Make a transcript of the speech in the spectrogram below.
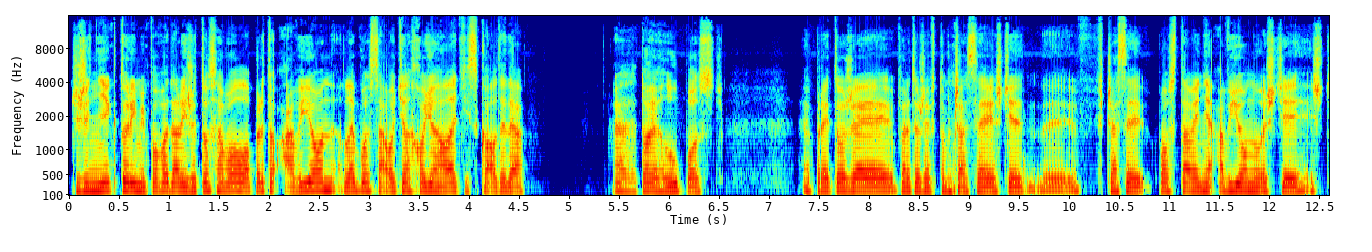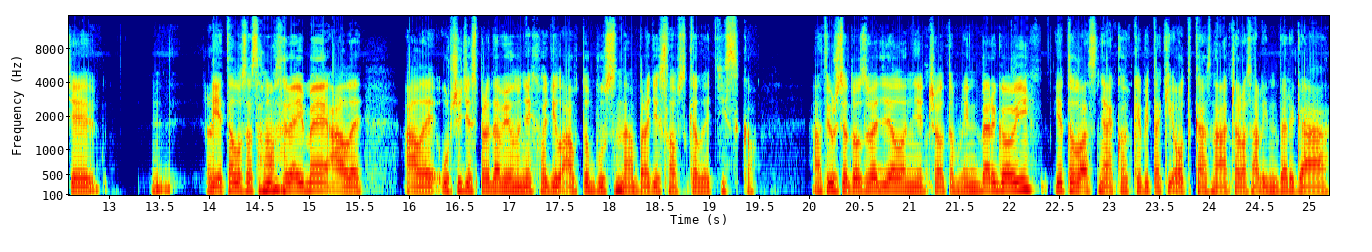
Čiže niektorí mi povedali, že to sa volalo preto avión, lebo sa odtiaľ chodil na letisko, ale teda e, to je hlúposť pretože, pretože v tom čase ešte v čase postavenia aviónu ešte, ešte lietalo sa samozrejme, ale, ale určite z aviónu nechodil autobus na Bratislavské letisko. A ty už sa dozvedel niečo o tom Lindbergovi. Je to vlastne ako keby taký odkaz na Charlesa Lindberga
